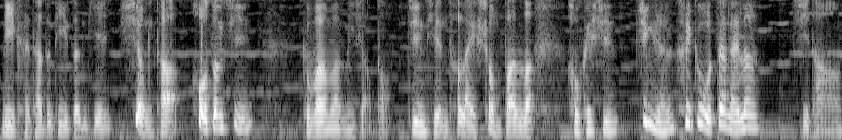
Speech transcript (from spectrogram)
离开她的第三天，想她好伤心，可万万没想到，今天她来上班了，好开心，竟然还给我带来了喜糖。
